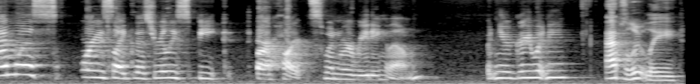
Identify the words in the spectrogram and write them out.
timeless stories like this really speak to our hearts when we're reading them. Wouldn't you agree, Whitney? Absolutely.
